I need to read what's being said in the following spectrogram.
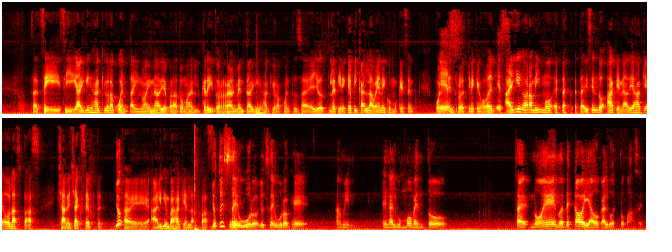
Sea, si, si alguien hackeó la cuenta y no hay nadie para tomar el crédito, realmente alguien hackeó la cuenta. O sea, ellos le tienen que picar la vena y como que se, por dentro les tiene que joder. alguien ahora mismo está, está diciendo, ah, que nadie ha hackeado las PAS. Challenge accepted. Yo, Alguien va a hackear las PAS. Yo estoy seguro, yo estoy seguro que, I mean, en algún momento o sea, no es, no es descabellado que algo de esto pase.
